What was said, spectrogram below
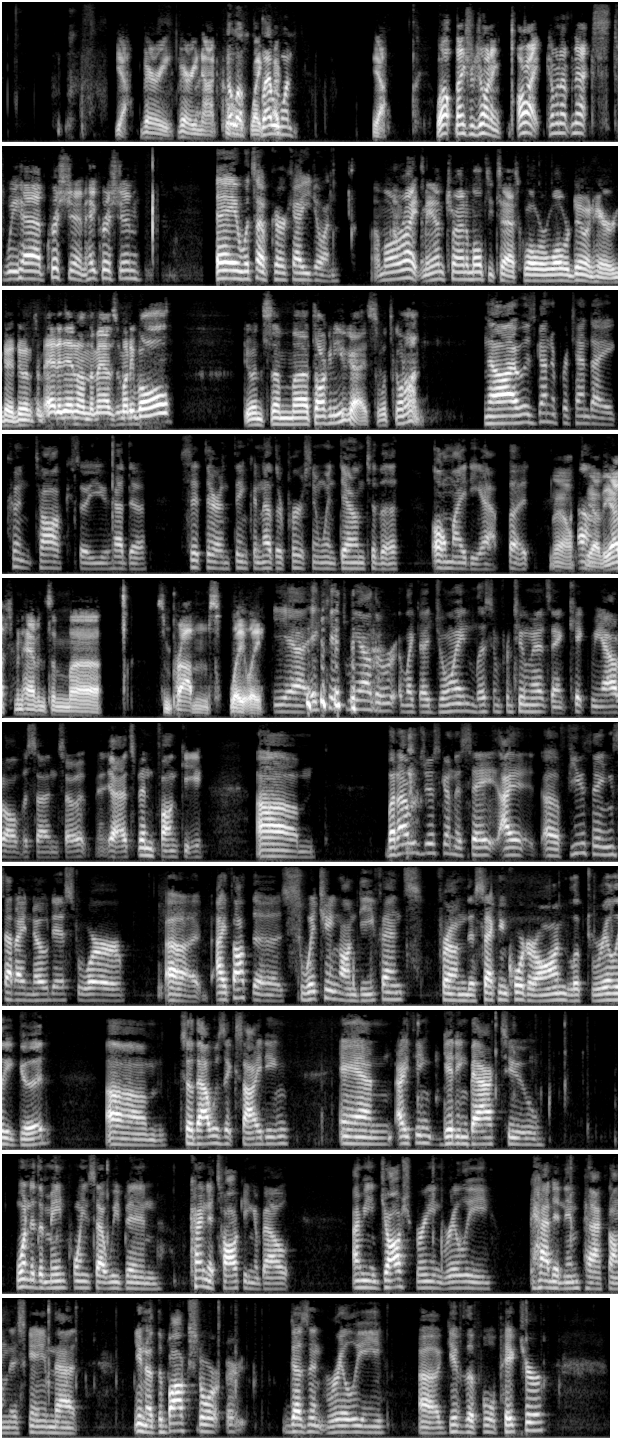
Yeah, very, very not cool. Oh well, like, glad we won. Yeah, well, thanks for joining. All right, coming up next, we have Christian. Hey, Christian. Hey, what's up, Kirk? How you doing? I'm all right, man. Trying to multitask while we're while we're doing here. Doing some editing on the Mavs Moneyball. doing some uh, talking to you guys. So what's going on? No, I was gonna pretend I couldn't talk, so you had to sit there and think another person went down to the almighty app. But Well, Um, yeah, the app's been having some uh, some problems lately. yeah, it kicked me out of the like I joined, listened for two minutes, and it kicked me out all of a sudden. So it, yeah, it's been funky. Um, but I was just gonna say, I a few things that I noticed were, uh, I thought the switching on defense from the second quarter on looked really good. Um, so that was exciting, and I think getting back to one of the main points that we've been kind of talking about. I mean, Josh Green really had an impact on this game that, you know, the box score doesn't really uh, give the full picture.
